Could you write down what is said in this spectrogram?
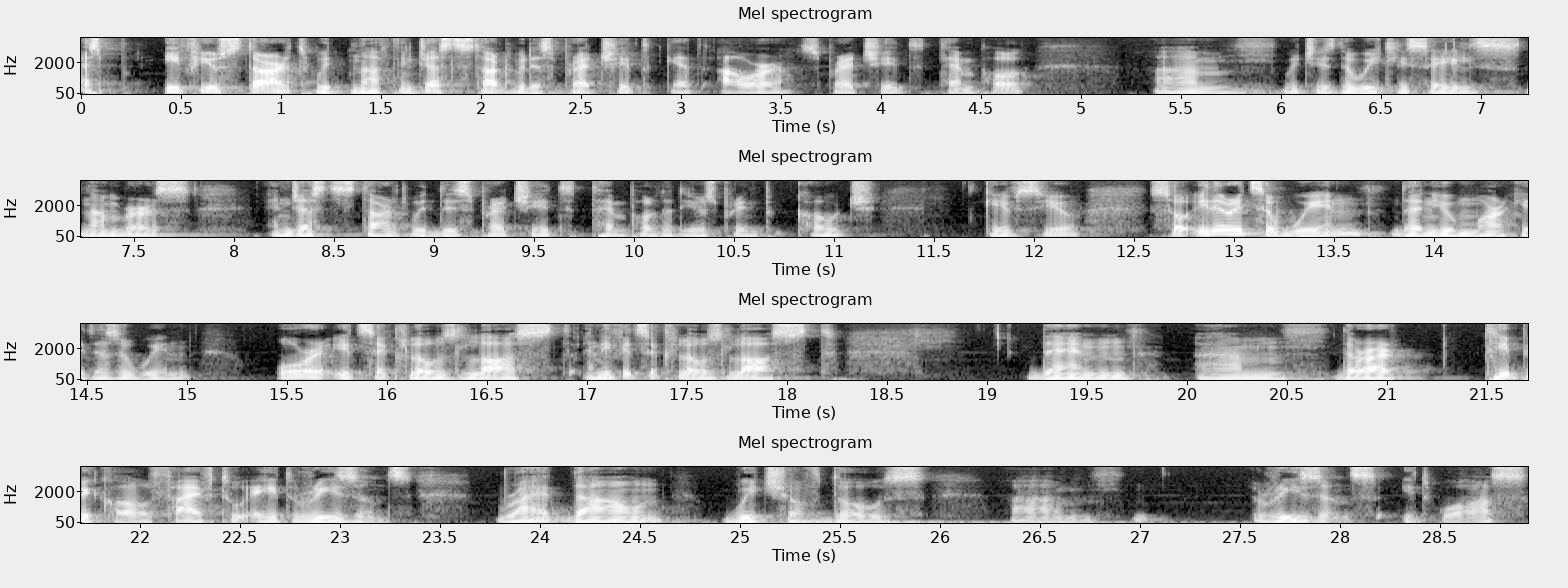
as, if you start with nothing, just start with a spreadsheet. Get our spreadsheet temple, um, which is the weekly sales numbers, and just start with this spreadsheet temple that your sprint coach gives you. So either it's a win, then you mark it as a win, or it's a close lost. And if it's a close lost, then um, there are typical five to eight reasons. Write down which of those um, reasons it was,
